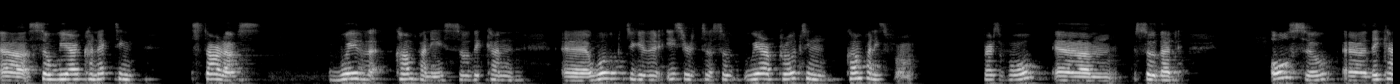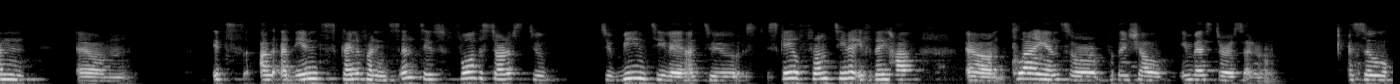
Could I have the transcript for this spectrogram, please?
Uh, so we are connecting startups with companies so they can uh, work together easier. To, so we are approaching companies from, first of all, um, so that also uh, they can, um, it's at, the end, it's kind of an incentive for the startups to, to be in Chile and to scale from Chile if they have um, clients or potential investors, I don't know. So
